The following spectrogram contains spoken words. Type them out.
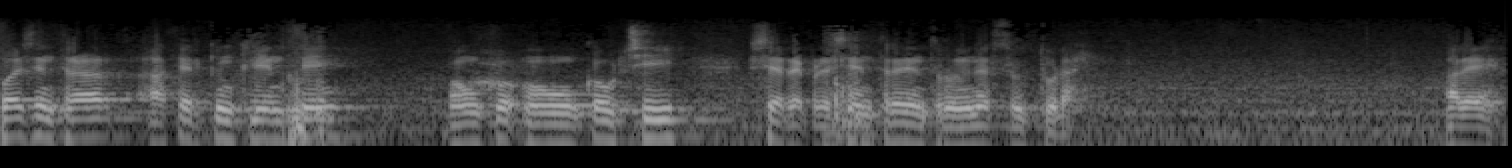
puedes entrar a hacer que un cliente o un, coachee se represente dentro de una estructural. Vale,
